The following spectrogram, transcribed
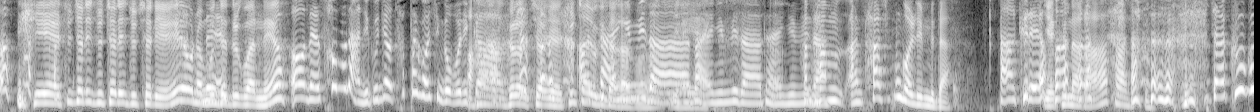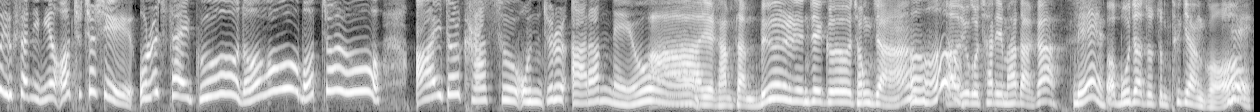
예, 주철이, 주철이, 주철이. 오늘 네. 문제 들고 왔네요. 어, 네, 섬은 아니군요. 차 타고 오신 거 보니까. 아, 그렇죠. 예, 주차 아, 여기다가. 다행입니다. 예, 예. 다행입니다. 다행입니다. 한 3, 한 40분 걸립니다. 아, 그래요? 예, 그 나라 40분. 자, 9964님이요. 어, 주철씨, 오늘 스타일 good. 어, 멋져요. 아이돌 가수 온 줄 알았네요. 아, 예, 감사합니다. 늘 이제 그 정장, 어. 어, 요거 차림 하다가, 네. 어, 모자도 좀 특이한 거, 네.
